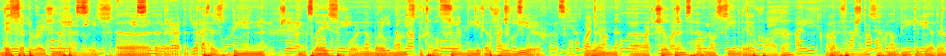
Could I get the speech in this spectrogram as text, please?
This separation of families uh, has been in place for a number of months. It will soon be a full year when uh, children have not seen their father, when families have not been together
